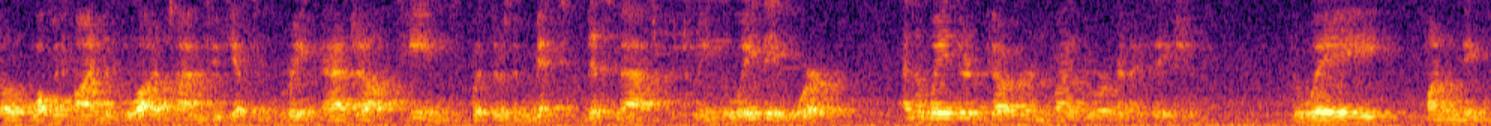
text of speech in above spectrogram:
uh, what we find is a lot of times you get some great agile teams, but there's a mismatch between the way they work and the way they're governed by the organization, the way funding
